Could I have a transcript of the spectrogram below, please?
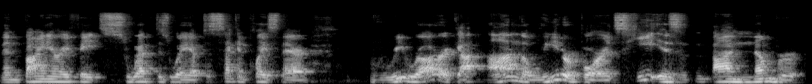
Then Binary Fate swept his way up to second place there. rehrar got on the leaderboards. He is on number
